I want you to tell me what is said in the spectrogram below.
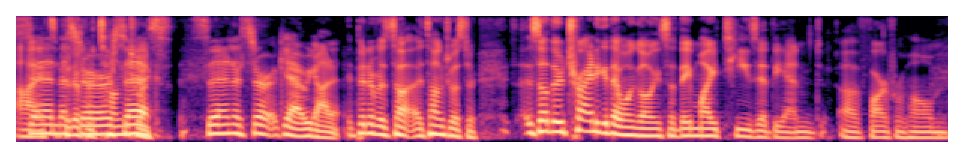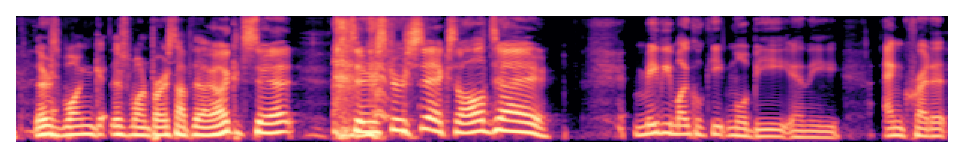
Ah, it's a bit of Sinister a tongue Six. twist. Sinister. Yeah, we got it. A bit of a, tongue twister. So they're trying to get that one going. So they might tease at the end of Far From Home. There's one. There's one person up there. Like, I could say it. Sinister Six all day. Maybe Michael Keaton will be in the end credit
